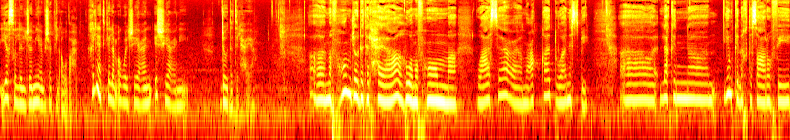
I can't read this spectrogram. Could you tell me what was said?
يصل للجميع بشكل أوضح. خلينا نتكلم أول شيء عن إيش يعني جودة الحياة. مفهوم جودة الحياة هو مفهوم واسع معقد ونسبي. لكن يمكن اختصاره في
